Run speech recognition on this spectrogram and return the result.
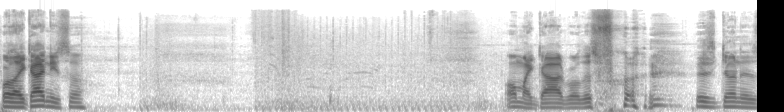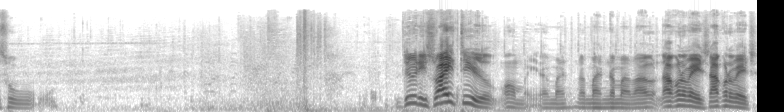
Bro, like, I need to... Oh my god, bro, this this gun is... Dude, he's right there. Oh my, never mind, never mind, never mind. Not, not gonna rage, not gonna rage.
